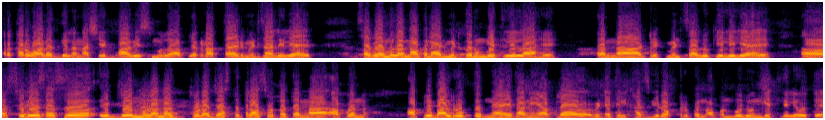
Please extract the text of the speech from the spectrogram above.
प्रकार वाढत गेला. आणि अशी एक बावीस मुलं आपल्याकडे आता ऍडमिट झालेली आहेत. सगळ्या मुलांना आपण ऍडमिट करून घेतलेलं आहे. त्यांना ट्रीटमेंट चालू केलेली आहे. सिरियस असं एक दोन मुलांना थोडा जास्त त्रास होता. त्यांना आपण आपले बालरोग तज्ज्ञ आहेत आणि आपल्या विट्यातील खासगी डॉक्टर पण आपण बोलवून घेतलेले होते.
